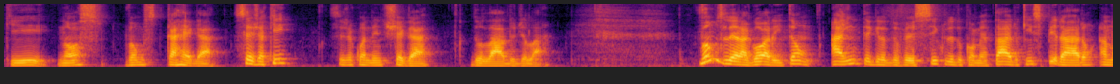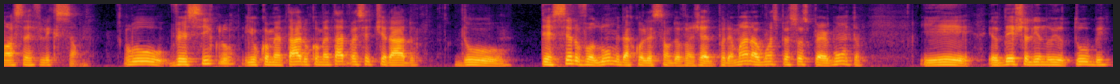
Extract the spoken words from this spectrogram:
que nós vamos carregar, seja aqui, seja quando a gente chegar do lado de lá. Vamos ler agora, então, a íntegra do versículo e do comentário que inspiraram a nossa reflexão. O versículo e o comentário, o comentário vai ser tirado do terceiro volume da coleção do Evangelho por Emmanuel. Algumas pessoas perguntam, e eu deixo ali no YouTube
